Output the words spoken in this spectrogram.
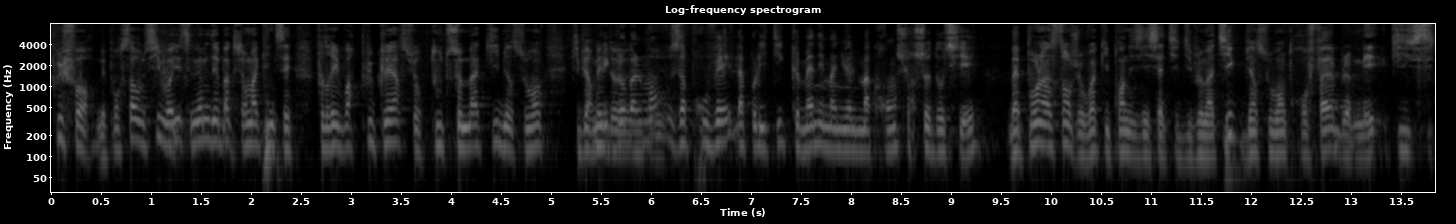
plus fort. Mais pour ça aussi, vous voyez, c'est le même débat que sur McKinsey. Il faudrait y voir plus clair sur tout ce maquis, bien souvent, qui permet Mais de... globalement, vous approuvez la politique que mène Emmanuel Macron sur ce dossier? Ben pour l'instant, je vois qu'il prend des initiatives diplomatiques, bien souvent trop faibles, mais qui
